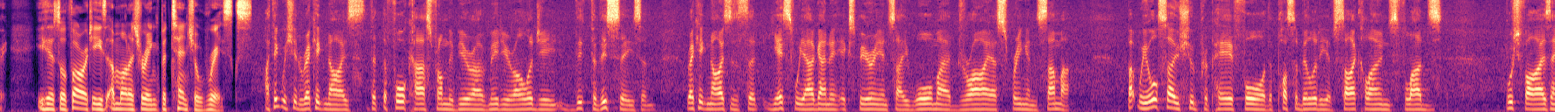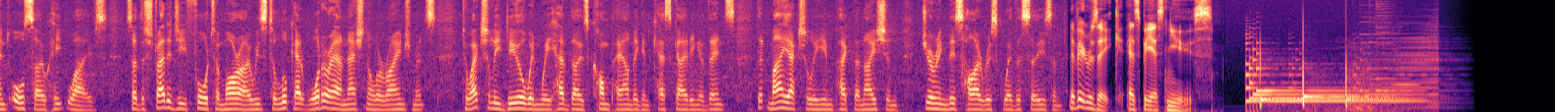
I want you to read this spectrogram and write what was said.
He says authorities are monitoring potential risks. I think we should recognise that the forecast from the Bureau of Meteorology for this season recognises that yes, we are going to experience a warmer, drier spring and summer but we also should prepare for the possibility of cyclones, floods, bushfires, and also heat waves. So, the strategy for tomorrow is to look at what are our national arrangements to actually deal when we have those compounding and cascading events that may actually impact the nation during this high risk weather season. Naveen Razik, SBS News.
